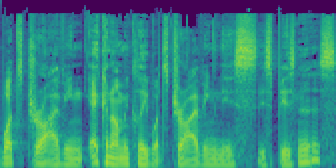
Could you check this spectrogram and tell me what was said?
what's driving economically, what's driving this this business.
